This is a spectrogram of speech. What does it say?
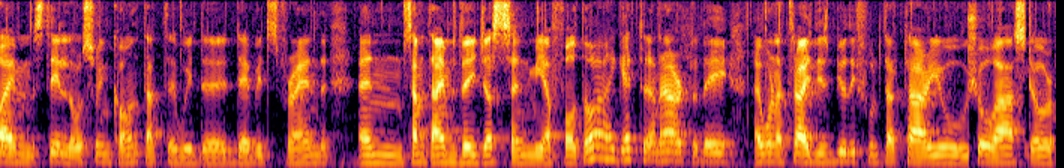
I'm still also in contact with uh, David's friend, and sometimes they just send me a photo. Oh, I get an art today. I want to try this beautiful tartar you show us, or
